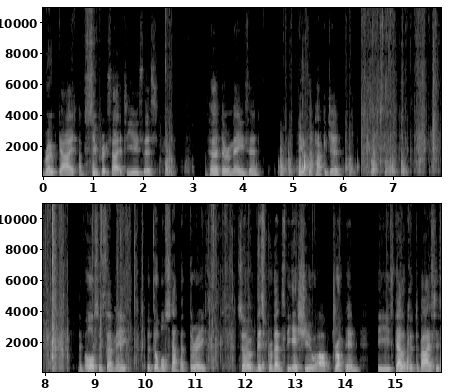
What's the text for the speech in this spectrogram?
rope guide. I'm super excited to use this. I've heard they're amazing. Beautiful packaging. They've also sent me the double snapper 3. So this prevents the issue of dropping these delicate devices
